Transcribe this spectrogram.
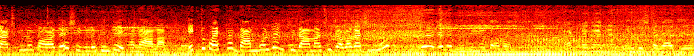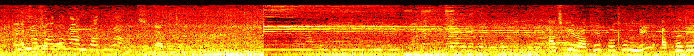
গাছগুলো পাওয়া যায় সেগুলো কিন্তু এখানে আনা। একটু কয়েকটা দাম বলবেন? কি দাম আছে জবা গাছগুলো এখানে বিভিন্ন দাম আছে। ষাট টাকা আছে পঞ্চাশ টাকা আছে দাম কত দাম? আজকে রথের প্রথম দিন আপনাদের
